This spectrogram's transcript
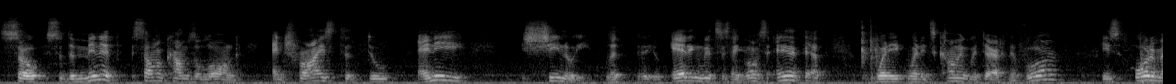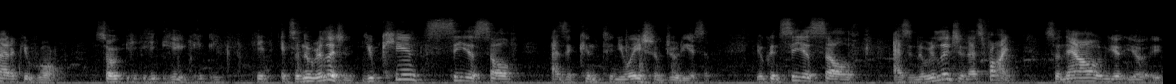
So so the minute someone comes along and tries to do any shinui, adding mitzvahs, taking off, anything like that, when, he, when it's coming with derech nevuah, he's automatically wrong. So he, he, he, he, it's a new religion. You can't see yourself as a continuation of Judaism. You can see yourself as a new religion. That's fine. So now, you, you,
